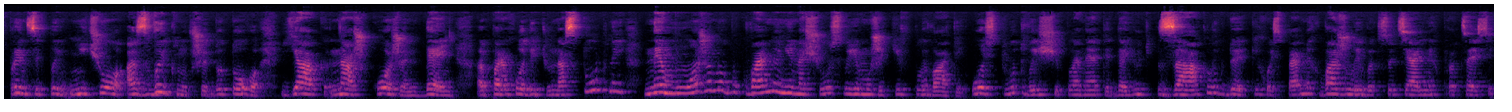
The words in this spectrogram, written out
В принципі, нічого, а звикнувши до того, як наш кожен день е, переходить у наступний, не можемо буквально ні на що у своєму житті впливати. Ось тут вищі планети дають заклик до якихось певних важливих соціальних процесів,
